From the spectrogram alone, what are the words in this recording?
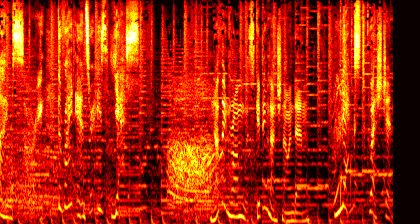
I'm sorry. The right answer is yes. nothing wrong with skipping lunch now and then. Next question.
